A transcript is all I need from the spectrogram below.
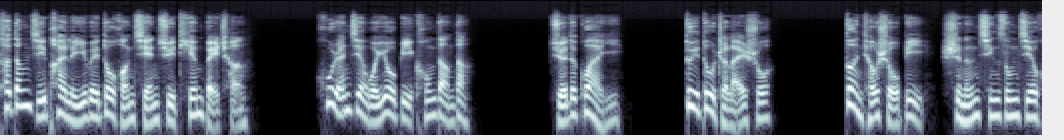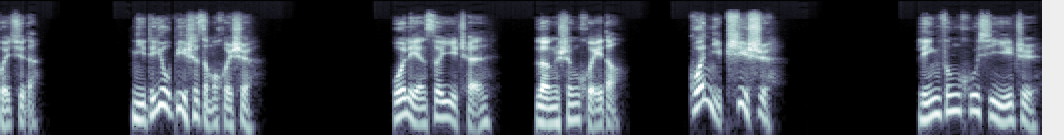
他当即派了一位斗皇前去天北城，忽然见我右臂空荡荡，觉得怪异。对斗者来说，断条手臂是能轻松接回去的。你的右臂是怎么回事？我脸色一沉。冷声回道：“关你屁事！”林峰呼吸一滞，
